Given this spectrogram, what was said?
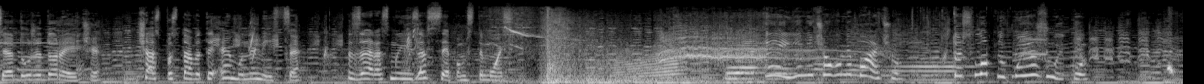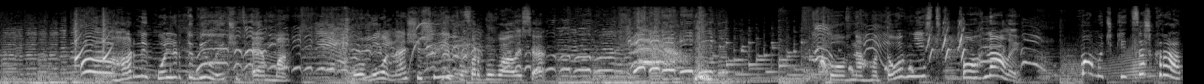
Це дуже до речі. Час поставити Ему на місце. Зараз ми їй за все помстимось. Ей, я нічого не бачу. Хтось лопнув мою жуйку. Гарний колір тобі личить, Емма. Ого, наші шиї пофарбувалися. Повна готовність. Погнали! Мамочки, це ж краб.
